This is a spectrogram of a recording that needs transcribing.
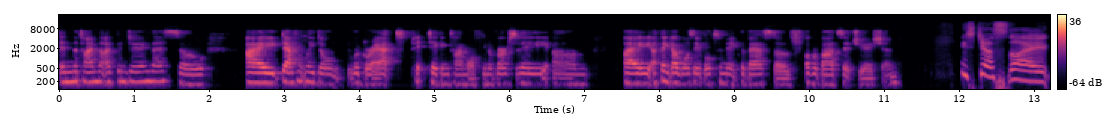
in the time that I've been doing this. So I definitely don't regret p taking time off university. Um, I I think I was able to make the best of of a bad situation. It's just like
